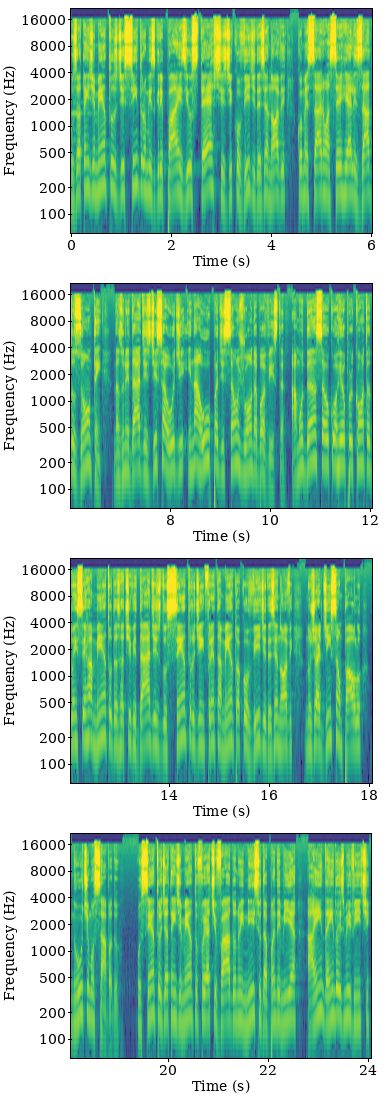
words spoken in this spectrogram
Os atendimentos de síndromes gripais e os testes de Covid-19 começaram a ser realizados ontem nas unidades de saúde e na UPA de São João da Boa Vista. A mudança ocorreu por conta do encerramento das atividades do Centro de Enfrentamento à Covid-19 no Jardim São Paulo no último sábado. O centro de atendimento foi ativado no início da pandemia, ainda em 2020,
